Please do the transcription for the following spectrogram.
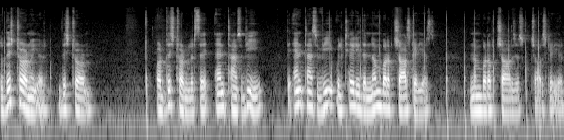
so this term here this term or this term let's say n times v the n times v will tell you the number of charge carriers. Number of charges charge carrier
